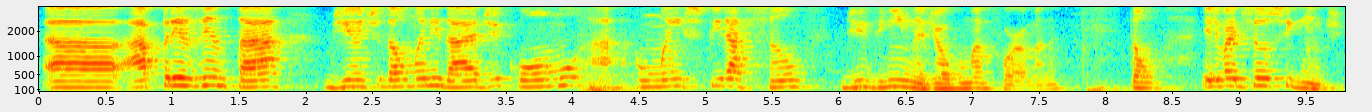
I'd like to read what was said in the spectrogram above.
ah, apresentar diante da humanidade como uma inspiração divina de alguma forma. Né? Então, ele vai dizer o seguinte:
